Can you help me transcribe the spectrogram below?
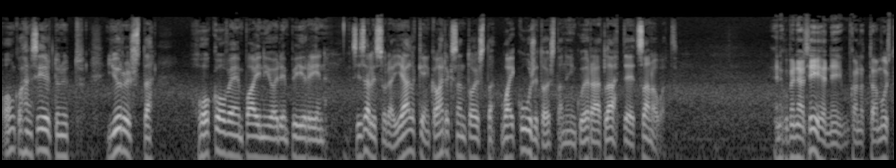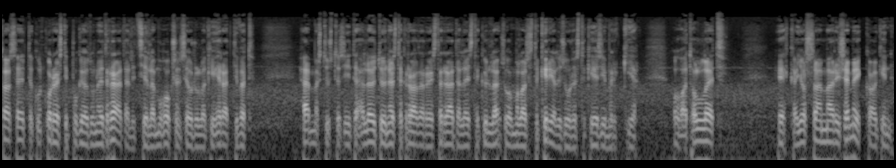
Onko hän siirtynyt Jyrystä HKVn painijoiden piiriin sisällissodan jälkeen 18 vai 16, niin kuin eräät lähteet sanovat? Ennen kuin mennään siihen, niin kannattaa muistaa se, että kun koreasti pukeutuneet räätälit siellä Muhoksen seudullakin herättivät hämmästystä. Siitähän löytyy näistä kraatareista, räätäleistä kyllä suomalaisesta kirjallisuudestakin esimerkkiä. Ovat olleet ehkä jossain määrin semeikkaakin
